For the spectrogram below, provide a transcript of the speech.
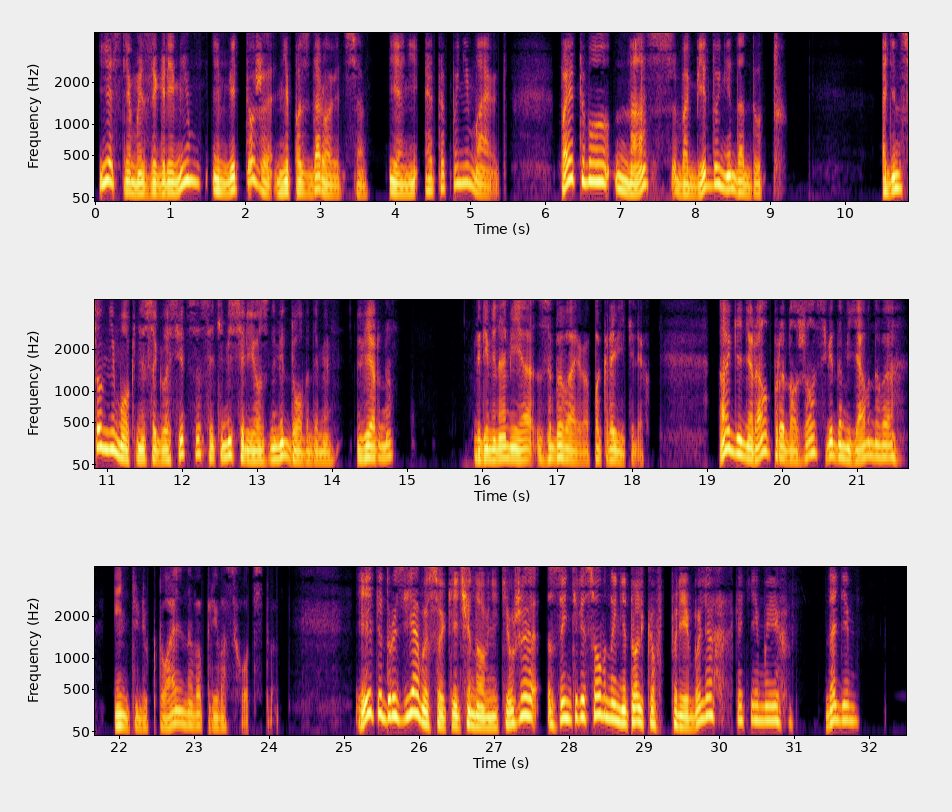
Если мы загремим, им ведь тоже не поздоровится, и они это понимают. Поэтому нас в обиду не дадут. Одинцов не мог не согласиться с этими серьезными доводами. Верно. Временами я забываю о покровителях. А генерал продолжал с видом явного интеллектуального превосходства. И эти друзья, высокие чиновники, уже заинтересованы не только в прибылях, какие мы их дадим,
